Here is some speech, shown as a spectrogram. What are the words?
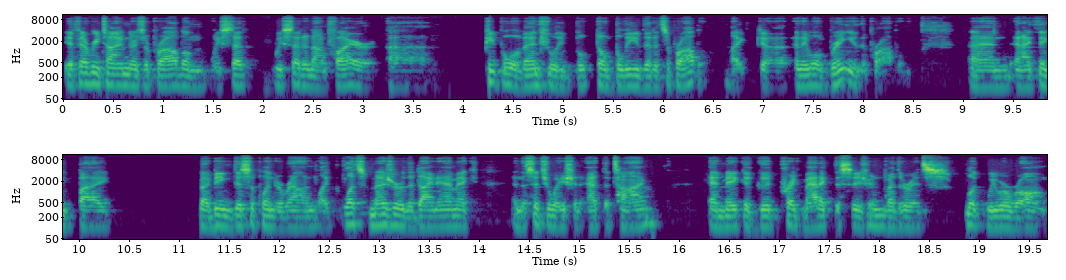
if every time there's a problem we set we set it on fire, uh, people eventually b- don't believe that it's a problem, like, uh, and they won't bring you the problem. And and I think by by being disciplined around like let's measure the dynamic and the situation at the time and make a good pragmatic decision whether it's look we were wrong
